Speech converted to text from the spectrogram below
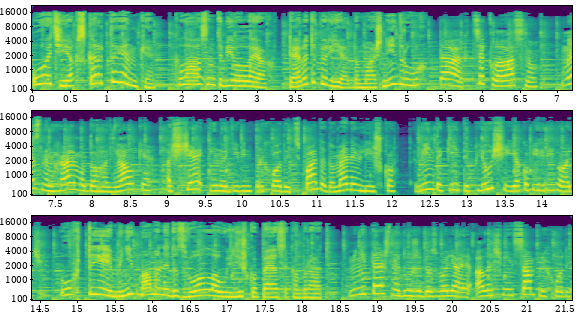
очі як з картинки. Класно тобі, Олег. В тебе тепер є домашній друг. Так, це класно. Ми з ним граємо до ганялки, а ще іноді він приходить спати до мене в ліжко. Він такий теплющий, як обігрівач. Ух ти, мені б мама не дозволила у ліжко песика брати. Мені теж не дуже дозволяє, але ж він сам приходить.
